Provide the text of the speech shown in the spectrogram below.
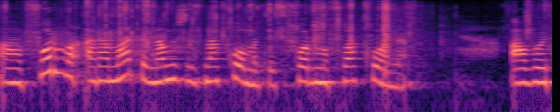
А, форма аромата нам уже знакома то есть форма флакона. А вот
